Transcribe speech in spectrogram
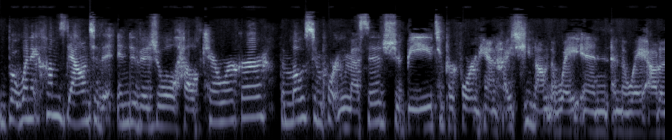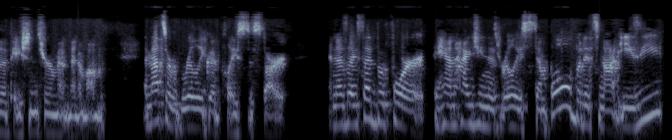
but when it comes down to the individual healthcare worker, the most important message should be to perform hand hygiene on the way in and the way out of the patient's room at minimum. And that's a really good place to start. And as I said before, hand hygiene is really simple, but it's not easy.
